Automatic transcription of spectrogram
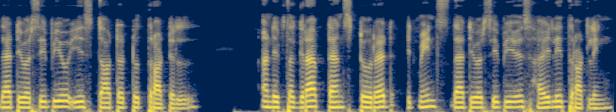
that your CPU is started to throttle. And if the graph turns to red, it means that your CPU is highly throttling.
